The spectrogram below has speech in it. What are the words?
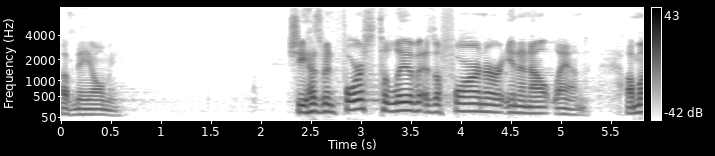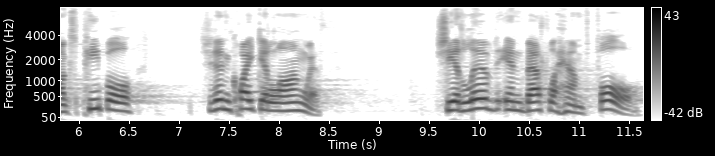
of Naomi. She has been forced to live as a foreigner in an outland amongst people she didn't quite get along with. She had lived in Bethlehem full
